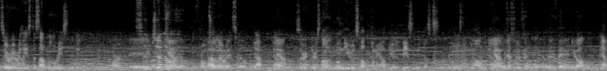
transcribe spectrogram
So you released this album recently? Or? Uh, in general, yeah. from Yeah. January it's available. Yeah, yeah. Yeah. So there's no, no new stuff coming out. You basically just released a new album. Yeah, we just released, released the new album. Yeah.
